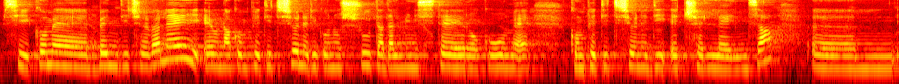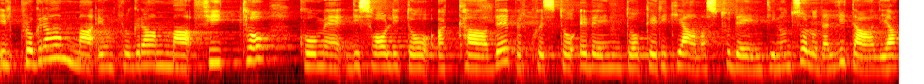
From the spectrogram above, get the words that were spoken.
Sì, come ben diceva lei, è una competizione riconosciuta dal Ministero come competizione di eccellenza. Ehm, il programma è un programma fitto come di solito accade per questo evento che richiama studenti non solo dall'Italia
